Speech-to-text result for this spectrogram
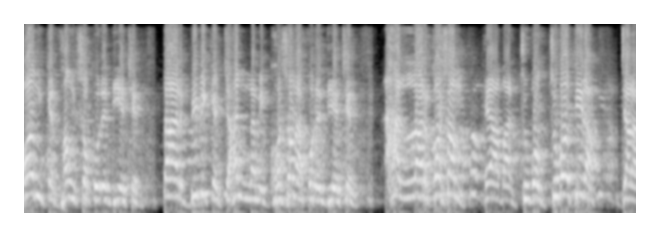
কমকে ধ্বংস করে দিয়েছেন। তার বিবিকে জাহান্নামী ঘোষণা করে দিয়েছেন। আল্লাহর কসম, হে আবার যুবক, যুবতীরা, যারা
